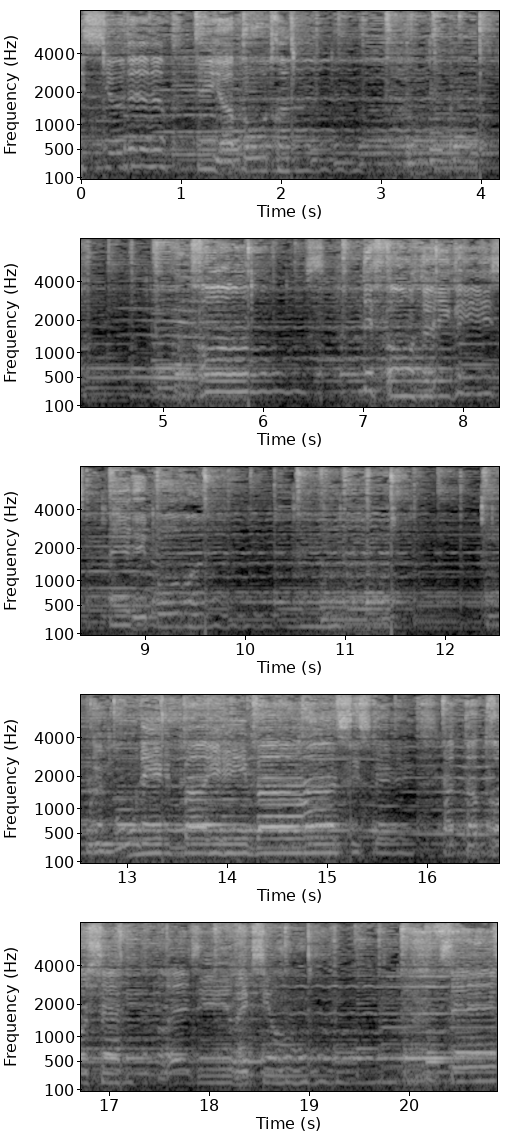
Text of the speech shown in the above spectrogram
missionnaire, et apôtre. France, défense de l'Église et des pauvres. Le monde ébahi va assister à ta prochaine résurrection. C'est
